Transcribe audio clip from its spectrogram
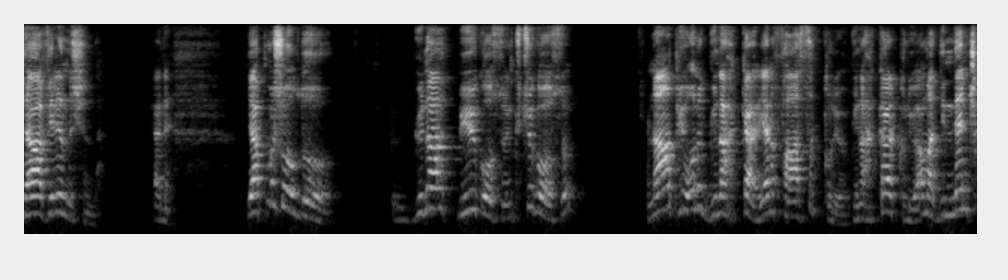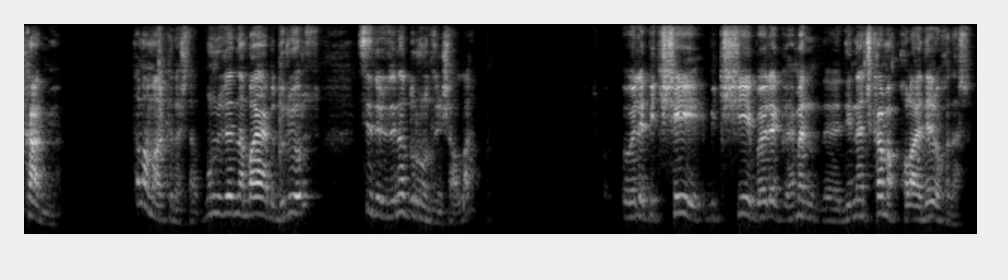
Kafirin dışında. Yani yapmış olduğu günah büyük olsun, küçük olsun ne yapıyor? Onu günahkar yani fasık kılıyor. Günahkar kılıyor ama dinden çıkarmıyor. Tamam arkadaşlar. Bunun üzerinden bayağı bir duruyoruz. Siz de üzerine durunuz inşallah. Öyle bir kişiyi bir kişiyi böyle hemen e, dinden çıkarmak kolay değil o kadar.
